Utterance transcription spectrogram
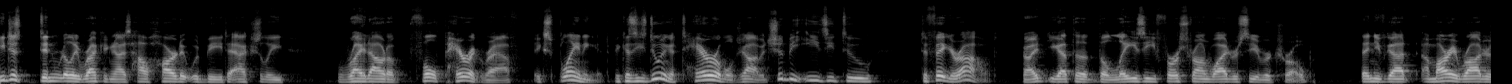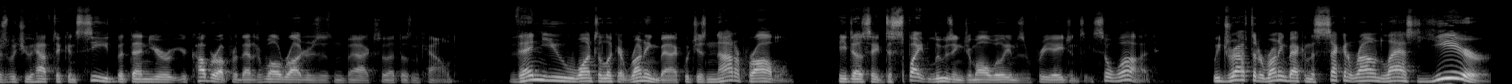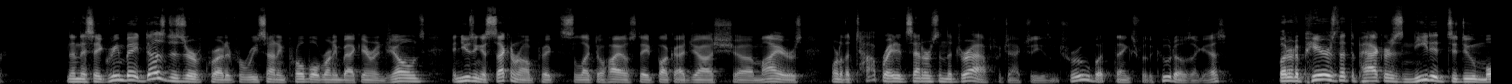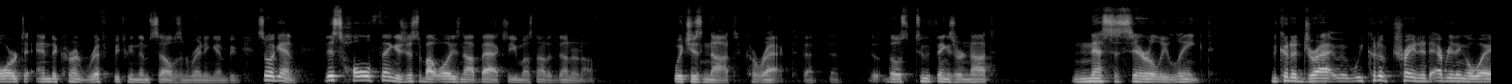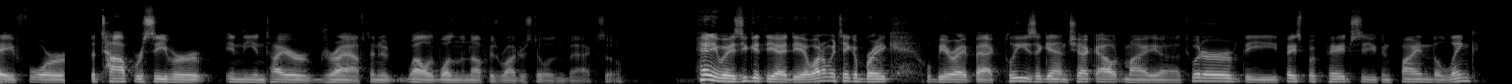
He just didn't really recognize how hard it would be to actually write out a full paragraph explaining it because he's doing a terrible job. It should be easy to to figure out right? You got the the lazy first round wide receiver trope. Then you've got Amari Rodgers, which you have to concede, but then your your cover up for that is well. Rodgers isn't back, so that doesn't count. Then you want to look at running back, which is not a problem. He does say, despite losing Jamaal Williams in free agency. So what? We drafted a running back in the second round last year. Then they say Green Bay does deserve credit for re signing Pro Bowl running back Aaron Jones and using a second round pick to select Ohio State Buckeye Josh uh, Myers, one of the top rated centers in the draft, which actually isn't true, but thanks for the kudos, I guess. But it appears that the Packers needed to do more to end the current rift between themselves and reigning MVP. So again, this whole thing is just about well, he's not back, so you must not have done enough, which is not correct. That that th- those two things are not necessarily linked. We could have dra- we could have traded everything away for the top receiver in the entire draft, and it, well, it wasn't enough because Rodgers still isn't back. So, anyways, you get the idea. Why don't we take a break? We'll be right back. Please, again, check out my uh, Twitter, the Facebook page, so you can find the link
